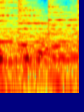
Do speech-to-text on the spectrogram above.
Ito po ba?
